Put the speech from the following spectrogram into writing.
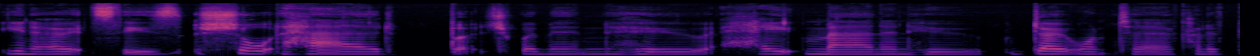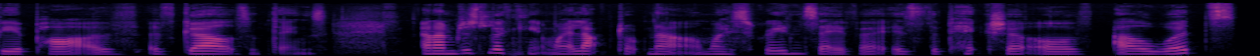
you know, it's these short haired butch women who hate men and who don't want to kind of be a part of, of girls and things. And I'm just looking at my laptop now. My screensaver is the picture of Elle Woods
